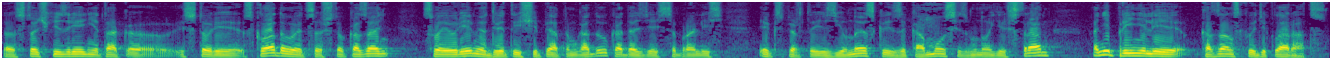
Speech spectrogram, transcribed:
э, с точки зрения так э, истории складывается, что Казань в свое время, в 2005 году, когда здесь собрались эксперты из ЮНЕСКО, из ЭКОМОС, из многих стран, они приняли Казанскую декларацию.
